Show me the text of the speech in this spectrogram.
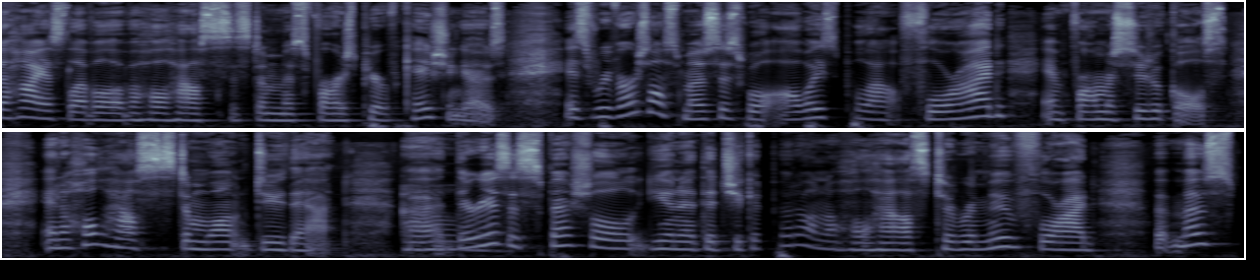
the highest level of a whole house system as far as purification goes, is reverse osmosis will always pull out fluoride and pharmaceuticals, and a whole house system won't do that. Uh, oh. there is a special unit that you could put on a whole house to remove fluoride, but most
